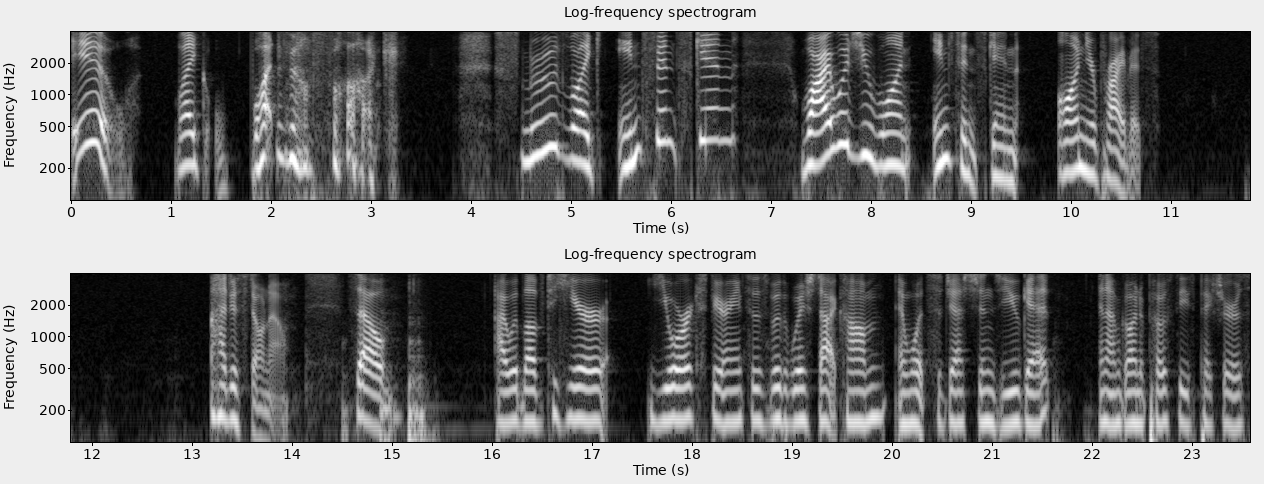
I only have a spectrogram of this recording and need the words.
Ew. Like, what the fuck? Smooth like infant skin? Why would you want infant skin on your privates? I just don't know. So I would love to hear your experiences with wish.com and what suggestions you get. And I'm going to post these pictures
